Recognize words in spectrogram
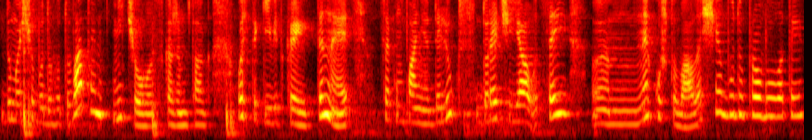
Думаю, що буду готувати? Нічого, скажімо так. Ось такий відкрию тинець. Це компанія Deluxe. До речі, я оцей ем, не куштувала ще, буду пробувати.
